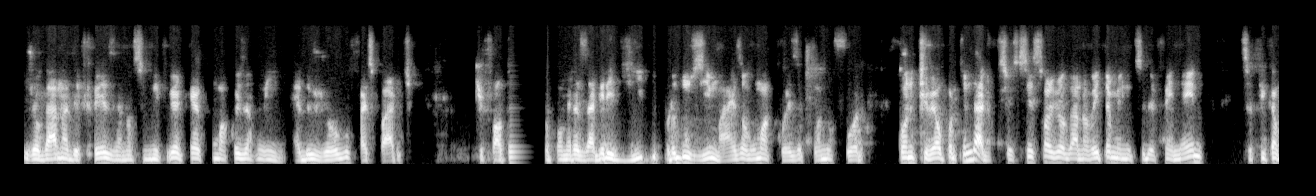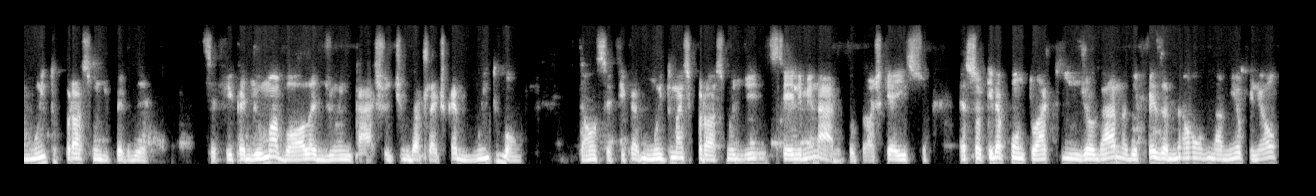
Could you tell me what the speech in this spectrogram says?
Jogar na defesa não significa que é uma coisa ruim, é do jogo, faz parte. O que falta é o Palmeiras agredir e produzir mais alguma coisa quando for, quando tiver oportunidade. Se você só jogar 90 minutos se defendendo, você fica muito próximo de perder. Você fica de uma bola, de um encaixe. O time do Atlético é muito bom. Então você fica muito mais próximo de ser eliminado. Então eu acho que é isso. Eu só queria pontuar que jogar na defesa, não, na minha opinião,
